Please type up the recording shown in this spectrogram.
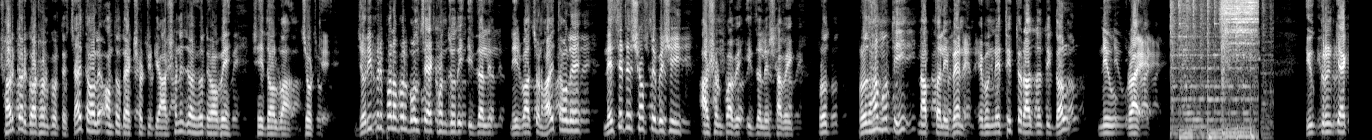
সরকার গঠন করতে চায় তাহলে অন্তত একষট্টি আসনে জয় হতে হবে সেই দল বা জোটকে জরিপের ফলাফল বলছে এখন যদি ইসরায়েল নির্বাচন হয়, তাহলে নেসেটের সবচেয়ে বেশি আসন পাবে ইসরায়েলের সাবেক প্রধানমন্ত্রী নাপতালি বেনেট এবং নেতৃত্ব রাজনৈতিক দল নিউ রায়। ইউক্রেনকে এক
